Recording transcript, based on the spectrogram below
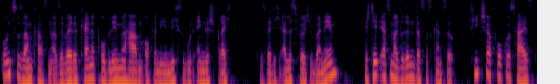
und zusammenfassen. Also ihr werdet keine Probleme haben, auch wenn ihr nicht so gut Englisch sprecht. Das werde ich alles für euch übernehmen. Hier steht erstmal drin, dass das Ganze Feature Focus heißt.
